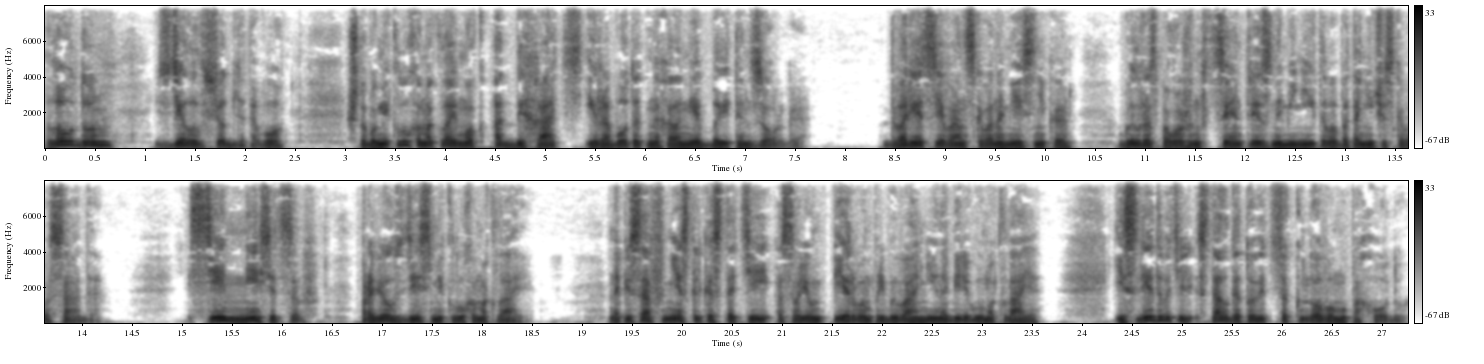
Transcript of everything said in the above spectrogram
Лоудон сделал все для того, чтобы Миклуха Маклай мог отдыхать и работать на холме Бейтензорга. Дворец яванского наместника был расположен в центре знаменитого ботанического сада. Семь месяцев провел здесь Миклуха Маклай написав несколько статей о своем первом пребывании на берегу Маклая, исследователь стал готовиться к новому походу.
